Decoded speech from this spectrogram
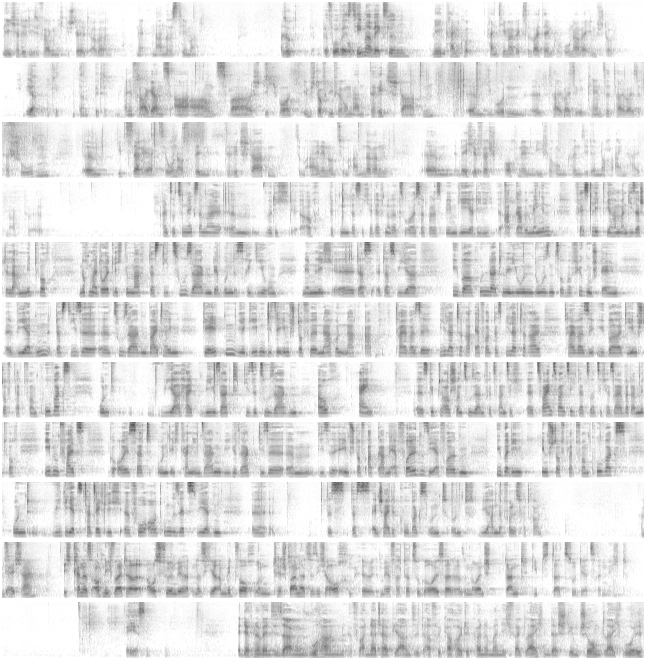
Nee, ich hatte diese Frage nicht gestellt, aber ne, ein anderes Thema. Also, Bevor wir das oh, Thema wechseln. Nee, kein, kein Themawechsel, weiterhin Corona, aber Impfstoff. Ja, okay, dann bitte. Eine Frage ans AA und zwar Stichwort Impfstofflieferungen an Drittstaaten. Ähm, die wurden äh, teilweise gecancelt, teilweise verschoben. Ähm, Gibt es da Reaktionen aus den Drittstaaten zum einen und zum anderen? Ähm, welche versprochenen Lieferungen können Sie denn noch einhalten aktuell? Also zunächst einmal ähm, würde ich auch bitten, dass sich Herr Deffner dazu äußert, weil das BMG ja die Abgabemengen festlegt. Wir haben an dieser Stelle am Mittwoch noch mal deutlich gemacht, dass die Zusagen der Bundesregierung, nämlich äh, dass, dass wir über 100 Millionen Dosen zur Verfügung stellen äh, werden, dass diese äh, Zusagen weiterhin gelten. Wir geben diese Impfstoffe nach und nach ab. Teilweise bilateral, erfolgt das bilateral, teilweise über die Impfstoffplattform COVAX. Und wir halten, wie gesagt, diese Zusagen auch ein. Es gibt auch schon Zusagen für 2022. Dazu hat sich Herr Seibert am Mittwoch ebenfalls geäußert. Und ich kann Ihnen sagen, wie gesagt, diese, ähm, diese Impfstoffabgaben erfolgen. Sie erfolgen über die Impfstoffplattform COVAX. Und wie die jetzt tatsächlich äh, vor Ort umgesetzt werden, äh, das, das entscheidet COVAX. Und, und wir haben da volles Vertrauen. Haben Sie ja, ich, ich kann das auch nicht weiter ausführen. Wir hatten das hier am Mittwoch und Herr Spahn hatte sich ja auch äh, mehrfach dazu geäußert. Also einen neuen Stand gibt es dazu derzeit nicht. Herr Jessen. Herr Deffner, wenn Sie sagen, Wuhan vor anderthalb Jahren, Südafrika heute könne man nicht vergleichen, das stimmt schon. Gleichwohl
